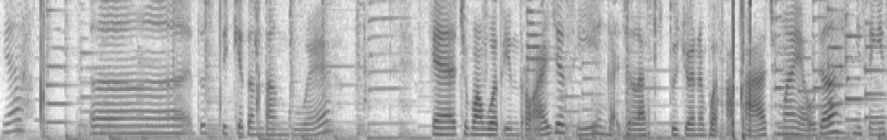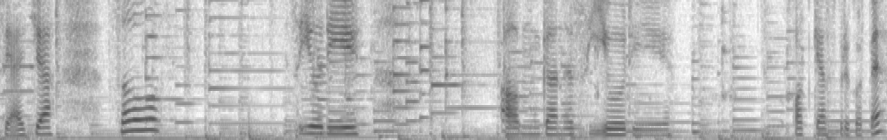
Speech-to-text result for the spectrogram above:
ya uh, itu sedikit tentang gue ya cuma buat intro aja sih nggak jelas tujuannya buat apa cuma ya udah ngisi-ngisi aja so see you di I'm gonna see you di podcast berikutnya.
